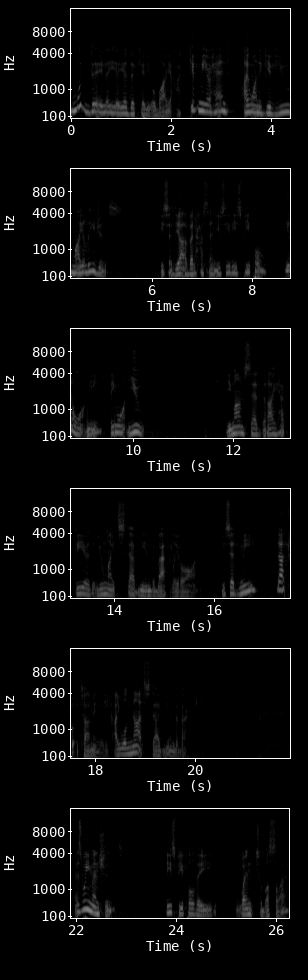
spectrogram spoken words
مد إلي يدك لأبايعك. Give me your hand, I want to give you my allegiance. He said, Ya Abul Hassan, you see these people? They don't want me, they want you. The Imam said that I have fear that you might stab me in the back later on. He said, Me? La tu'ta minni. I will not stab you in the back. As we mentioned, these people, they went to Basra,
